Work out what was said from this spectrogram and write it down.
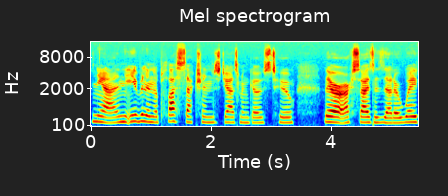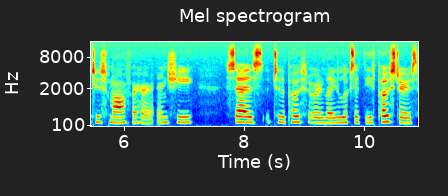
Yeah, and even in the plus sections Jasmine goes to, there are sizes that are way too small for her, and she says to the poster, or like looks at these posters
